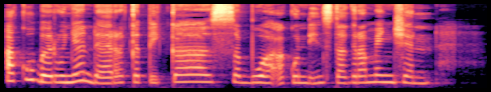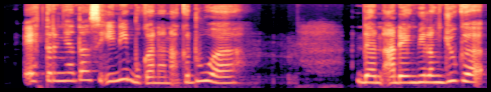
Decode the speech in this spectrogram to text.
Aku baru nyadar ketika sebuah akun di Instagram mention eh ternyata si ini bukan anak kedua. Dan ada yang bilang juga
